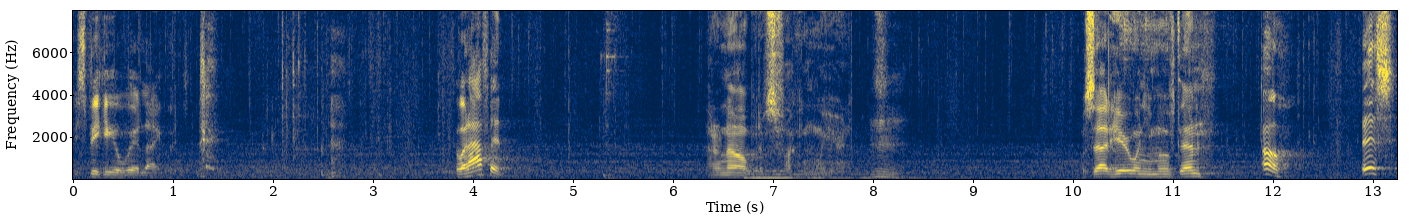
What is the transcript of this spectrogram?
You're speaking a weird language. what happened? I don't know, but it was fucking weird. Was that here when you moved in? Oh, this?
